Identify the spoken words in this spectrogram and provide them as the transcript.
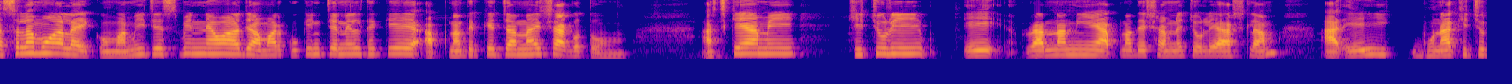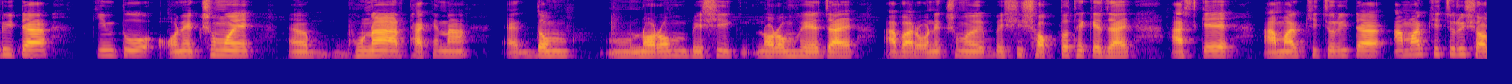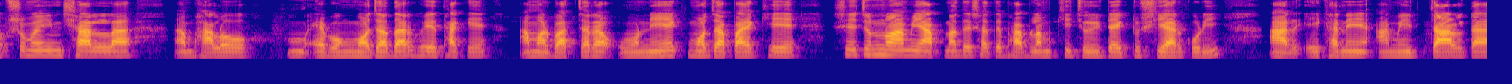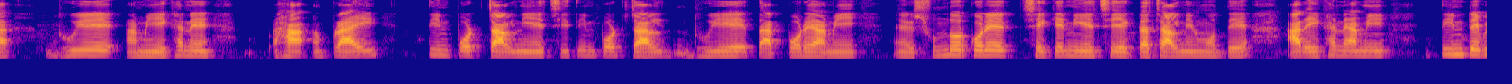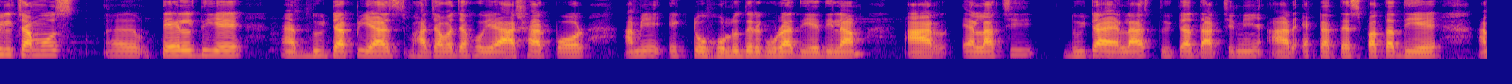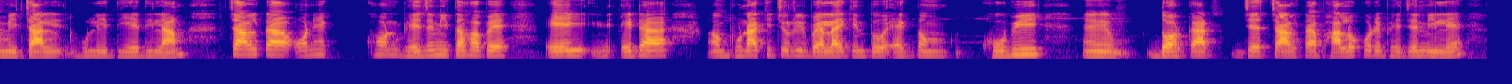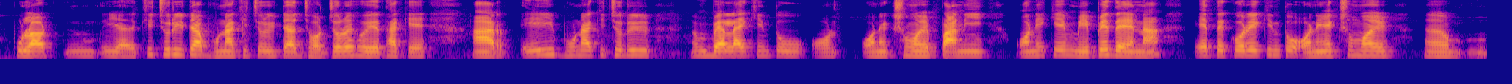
আসসালামু আলাইকুম। আমি জেসমিন নেওয়াজ, আমার কুকিং চ্যানেল থেকে আপনাদেরকে জানাই স্বাগতম। আজকে আমি খিচুড়ি এই রান্না নিয়ে আপনাদের সামনে চলে আসলাম। আর এই ভুনা খিচুড়িটা কিন্তু অনেক সময় ভুনা আর থাকে না, একদম নরম, বেশি নরম হয়ে যায়, আবার অনেক সময় বেশি শক্ত থেকে যায়। আজকে আমার খিচুড়িটা, আমার খিচুড়ি সবসময় ইনশাল্লাহ ভালো এবং মজাদার হয়ে থাকে। আমার বাচ্চারা অনেক মজা পায় খেয়ে। সেই জন্য আমি আপনাদের সাথে ভাবলাম খিচুড়িটা একটু শেয়ার করি। আর এখানে আমি চালটা ধুয়ে আমি এখানে হা, প্রায় তিন পট চাল নিয়েছি। তিন পট চাল ধুয়ে তারপরে আমি সুন্দর করে ছেঁকে নিয়েছি একটা চালনির মধ্যে। আর এখানে আমি তিন টেবিল চামচ তেল দিয়ে দুইটা পেঁয়াজ ভাজা ভাজা হয়ে আসার পর আমি একটু হলুদের গুঁড়া দিয়ে দিলাম। আর এলাচি, দুইটা এলাচ, দুইটা দারচিনি আর একটা তেজপাতা দিয়ে আমি চালগুলি দিয়ে দিলাম। চালটা অনেকক্ষণ ভেজে নিতে হবে। এই, এটা ভুনা খিচুড়ির বেলায় কিন্তু একদম খুবই দরকার যে চালটা ভালো করে ভেজে নিলে পোলাও ইয়া, খিচুড়িটা ভুনা খিচুড়িটা ঝরঝরে হয়ে থাকে। আর এই ভুনা খিচুড়ির বেলায় কিন্তু অন- অনেক সময় পানি অনেকে মেপে দেয় না। এতে করে কিন্তু অনেক সময়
